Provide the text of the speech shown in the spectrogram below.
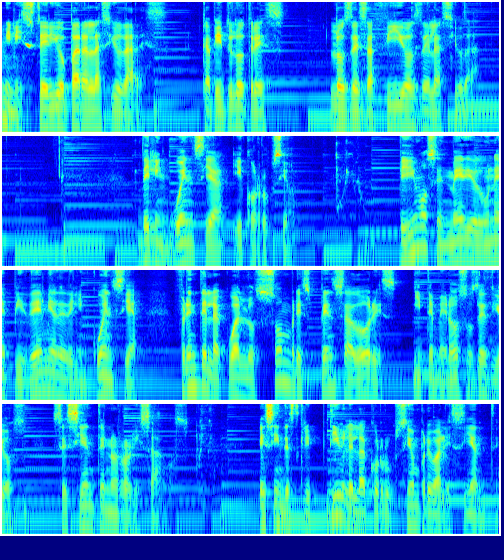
ministerio para las ciudades. Capítulo 3. Los desafíos de la ciudad. Delincuencia y corrupción. Vivimos en medio de una epidemia de delincuencia frente a la cual los hombres pensadores y temerosos de Dios se sienten horrorizados. Es indescriptible la corrupción prevaleciente.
